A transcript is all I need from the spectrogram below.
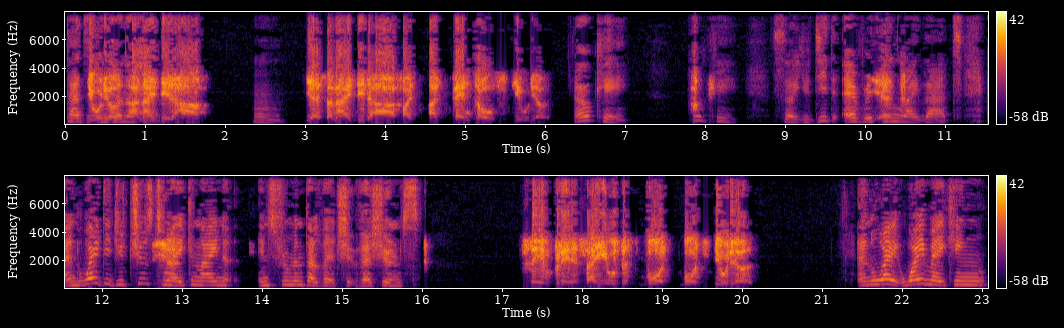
That's Studios, and I did half. Mm. Yes, and I did half at, at Penthouse Studios. Okay. Okay. So you did everything Yeah. like that. And why did you choose to Yeah. make nine instrumental ver- versions? Same place. I use this both both studios. And why why making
